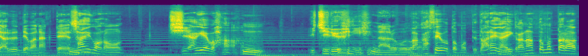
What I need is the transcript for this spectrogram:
やるんではなくて、うん。最後の仕上げはうん。一流に任せようと思って誰がいいかなと思ったら、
